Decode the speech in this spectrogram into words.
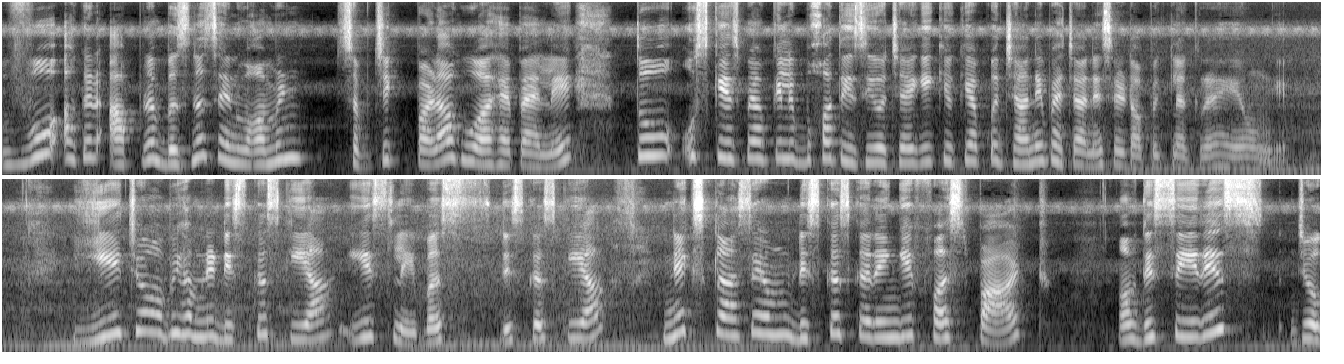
वो अगर आपने बिज़नेस एनवायरनमेंट सब्जेक्ट पढ़ा हुआ है पहले तो उस केस में आपके लिए बहुत इजी हो जाएगी क्योंकि आपको जाने पहचाने से टॉपिक लग रहे होंगे। ये जो अभी हमने डिस्कस किया, ये सिलेबस डिस्कस किया नेक्स्ट क्लास से हम डिस्कस करेंगे first part of this series जो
